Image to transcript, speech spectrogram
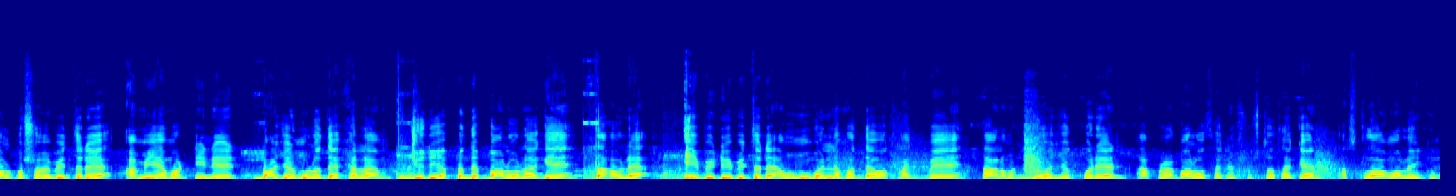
অল্প সময়ের ভিতরে আমি আমার টিনের বাজার মূল্য দেখালাম। যদি আপনাদের ভালো লাগে তাহলে এই ভিডিওর ভিতরে আমার মোবাইল নাম্বার দেওয়া থাকবে। তাহলে আমার সাথে যোগাযোগ করেন। আপনারা ভালো থাকেন সুস্থ থাকেন। আসসালামু আলাইকুম।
